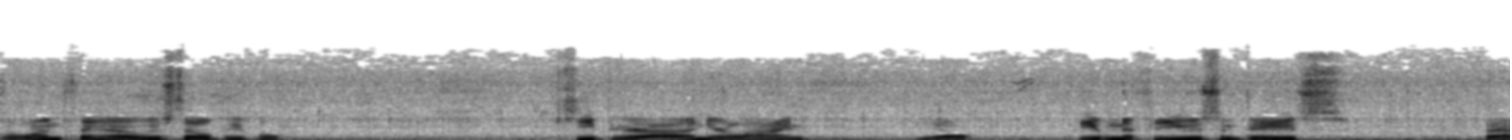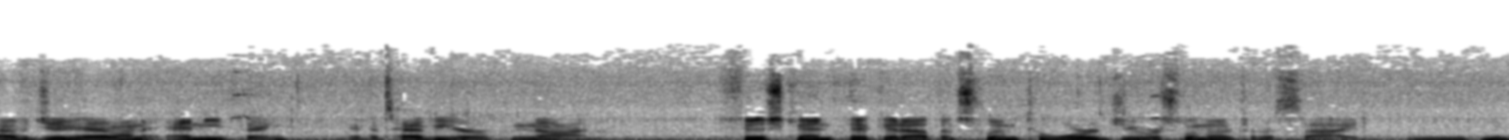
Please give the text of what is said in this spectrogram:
The one thing I always tell people keep your eye on your line. Yep. Even if you're using baits that have a jig head on anything, if it's heavy or not, fish can pick it up and swim towards you or swim out to the side. Mm-hmm.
